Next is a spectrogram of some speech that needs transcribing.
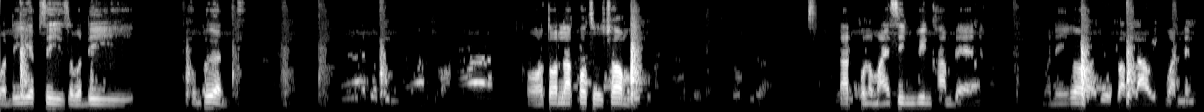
วัสดี FC สวัสดีเพื่อนๆขอต้อนรับเข้าสู่ช่องรัดผลไม้ซิงวิ่งข้ามแดนวันนี้ก็อยู่ฝั่งลาอีกวันหนึ่ง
